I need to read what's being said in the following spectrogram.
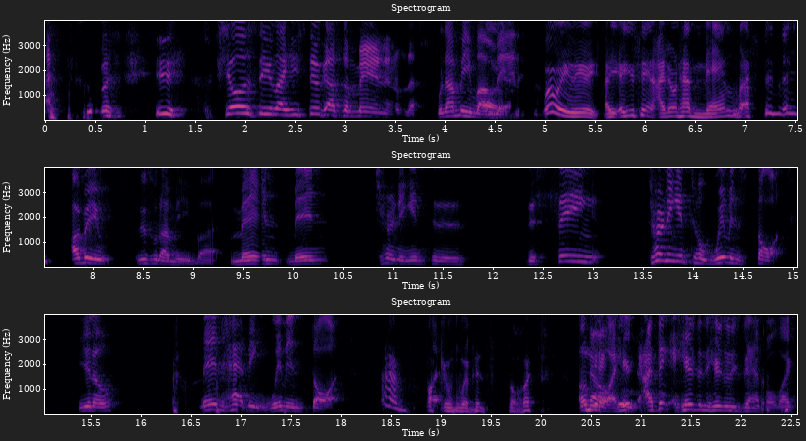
but he sure seems like he still got some man in him. When I mean by Oh, man, Wait, wait, wait. Are you saying I don't have man left in me? I mean this is what I mean by men. Men turning into this this thing, turning into women's thoughts. You know, men having women thoughts. I have fucking women's thoughts. Okay, no, here, I think here's an here's an example. Like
